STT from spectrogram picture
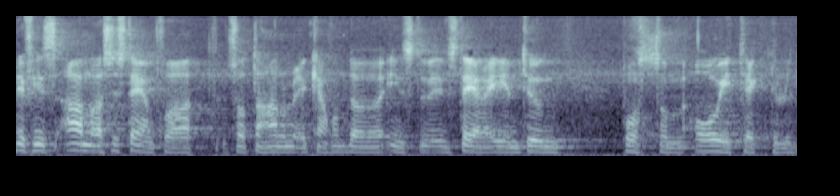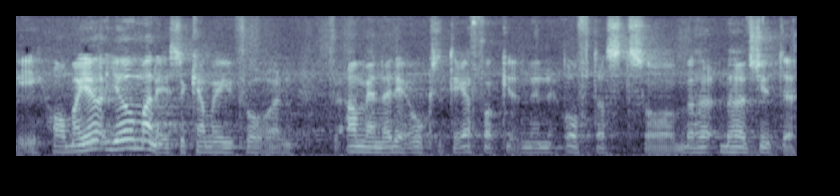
det finns andra system för att, för att ta hand om det. Kanske inte behöver investera i en tung post som AI-teknologi. Har man, gör, gör man det så kan man ju få en, använda det också till FAQ, men oftast så behö, behövs ju inte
